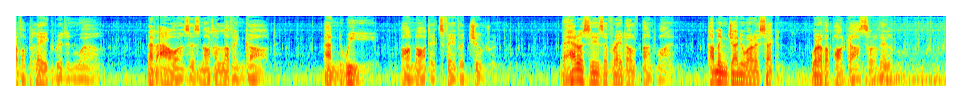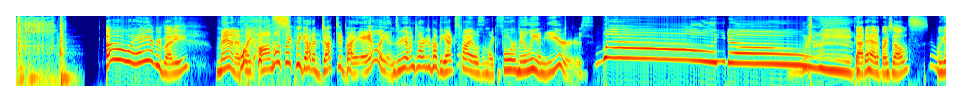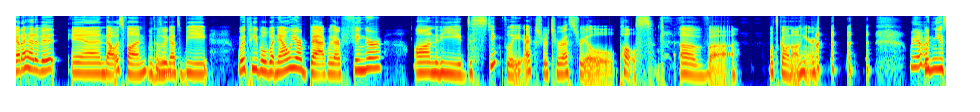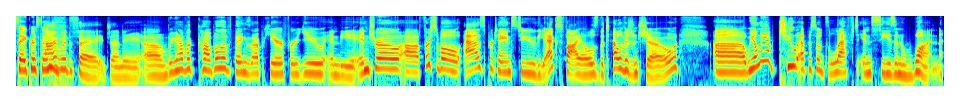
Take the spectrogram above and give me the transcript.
of a plague ridden world that ours is not a loving God, and we are not its favored children. The Heresies of Radolf Burntwine, coming January 2nd, wherever podcasts are available. Oh, hey, everybody. Man, it's like almost like we got abducted by aliens. We haven't talked about the X Files in like four million years. Well, you know, we got ahead of ourselves. We got ahead of it, and that was fun because we Mhm. got to be with people. But now we are back with our finger on the distinctly extraterrestrial pulse of uh, what's going on here. We have. Wouldn't you say, Kristin? I would say, Jenny, um, we have a couple of things up here for you in the intro. Uh, first of all, as pertains to the X Files, the television show, uh, we only have two episodes left in season one.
